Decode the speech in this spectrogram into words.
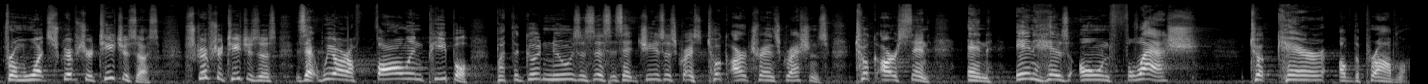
from what Scripture teaches us. Scripture teaches us is that we are a fallen people. But the good news is this is that Jesus Christ took our transgressions, took our sin, and in his own flesh took care of the problem.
